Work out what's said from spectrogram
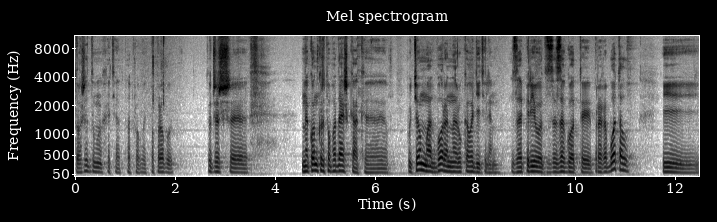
тоже, думаю, хотят попробовать, попробуют. Тут же ж, э, на конкурс попадаешь как? Э, путем отбора на руководителя. За период, за, за год ты проработал, и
